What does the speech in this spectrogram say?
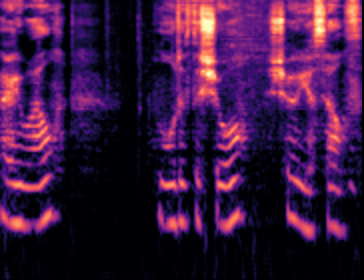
Very well. Lord of the Shore, show yourself.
